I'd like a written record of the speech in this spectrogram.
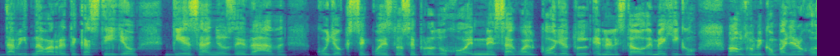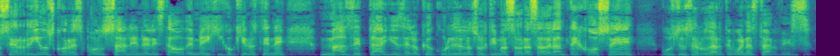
David Navarrete Castillo, 10 años de edad, cuyo secuestro se produjo en Nezahualcóyotl, en el Estado de México. Vamos con mi compañero José Ríos, corresponsal en el Estado de México, quien nos tiene más detalles de lo que ha ocurrido en las últimas horas. Adelante, José. Gusto en saludarte. Buenas tardes.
